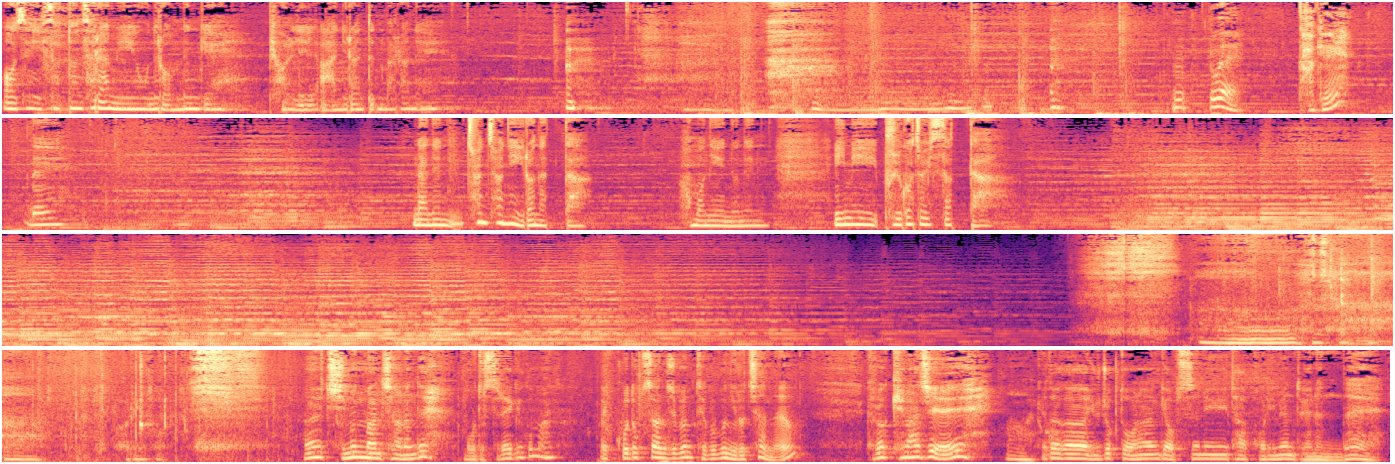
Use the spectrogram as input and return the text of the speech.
어제 있었던 사람이 오늘 없는 게 별일 아니란 뜻 말하네. 왜? 가게? 네. 나는 천천히 일어났다. 어머니의 눈은 이미 붉어져 있었다. 짐은 많지 않은데 모두 쓰레기구만. 고독사한 집은 대부분 이렇지 않나요? 그렇긴 하지. 게다가 유족도 원하는 게 없으니 다 버리면 되는데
